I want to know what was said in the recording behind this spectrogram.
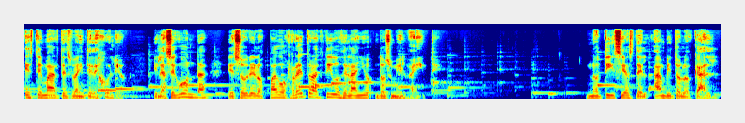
este martes 20 de julio y la segunda es sobre los pagos retroactivos del año 2020. Noticias del ámbito local.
